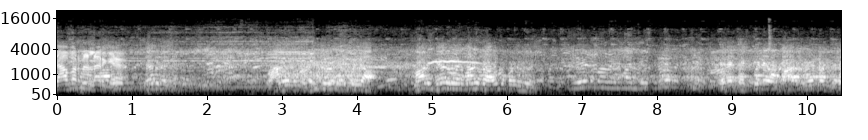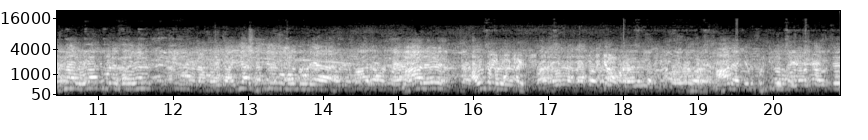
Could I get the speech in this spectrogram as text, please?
ஜாஃபர் நல்லா இருக்கு. மாடு கேடு மாடு அழைக்கப்படுகிறது முன்னாள் ஊராட்சி மன்ற தலைவர் நம்ம ஐயா சந்திரகுமாரனுடைய மாடு அழுத்தப்படுகிறது மாடு அங்கிருந்து பிடிச்சிட்டு வந்து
